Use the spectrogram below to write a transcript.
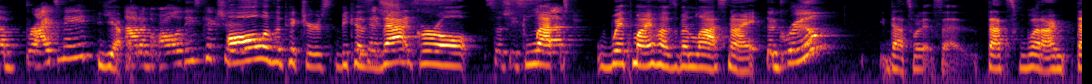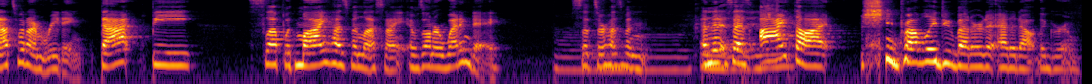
a bridesmaid. Yeah. Out of all of these pictures. All of the pictures because, Because that girl so she slept, slept- with my husband last night. the groom. That's what it says. That's what I'm that's what I'm reading. That bee slept with my husband last night. It was on her wedding day. So that's her husband. And then it says, I thought she'd probably do better to edit out the groom.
